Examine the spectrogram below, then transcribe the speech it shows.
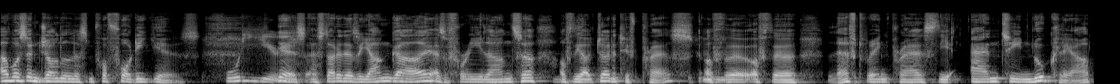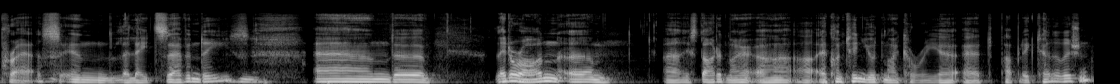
I was in journalism for 40 years. 40 years. Yes, I started as a young guy, as a freelancer of the alternative press, of the of the left wing press, the anti nuclear press in the late 70s, and uh, later on. Um, I started my, uh, uh, I continued my career at public television,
